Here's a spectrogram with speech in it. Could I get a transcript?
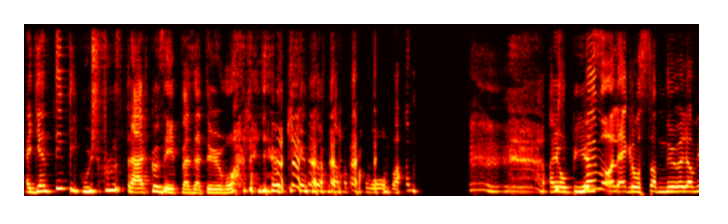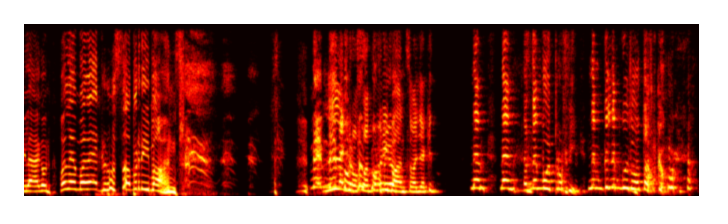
Egy ilyen tipikus, frusztrált középvezető volt egyébként a promóban. A jó Pierce. Nem a legrosszabb nő vagy a világon, hanem a legrosszabb ribanc. nem, nem legrosszabb komolyan. ribanc vagy, akit... Nem, nem, ez nem volt profi. Nem, nem gondoltam komolyan.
